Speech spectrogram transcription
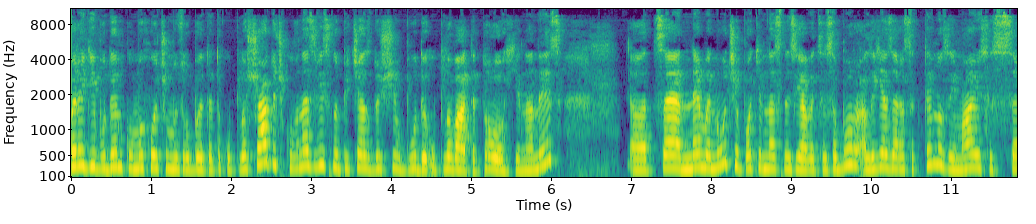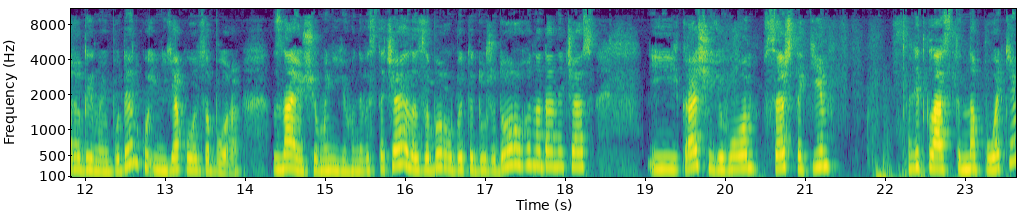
Впереді будинку ми хочемо зробити таку площадочку. Вона, звісно, під час дощів буде впливати трохи на низ. Е, Це неминуче, поки в нас не з'явиться забор, але я зараз активно займаюся з серединою будинку і ніякого забора. Знаю, що мені його не вистачає, але забор робити дуже дорого на даний час. І краще його все ж таки відкласти на потім.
